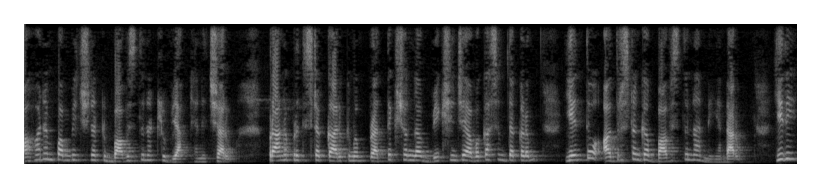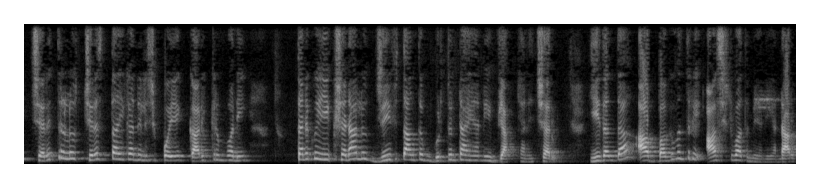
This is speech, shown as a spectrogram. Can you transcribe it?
ఆహ్వానం పంపించినట్లు భావిస్తున్నట్లు వ్యాఖ్యానించారు. ప్రాణప్రతిష్ఠ కార్యక్రమం ప్రత్యక్షంగా వీక్షించే అవకాశం దక్కడం ఎంతో అదృష్టంగా భావిస్తున్నానని అన్నారు. ఇది చరిత్రలో చిరస్థాయిగా నిలిచిపోయే కార్యక్రమం అని తనకు ఈ క్షణాలు జీవితాంతం గుర్తుంటాయని వ్యాఖ్యానించారు. ఇదంతా ఆ భగవంతుడి ఆశీర్వాదమే అని అన్నారు.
